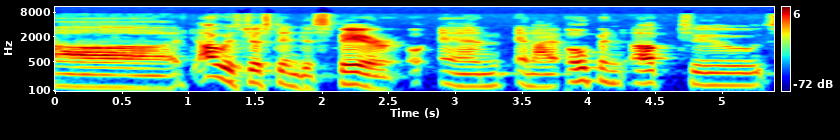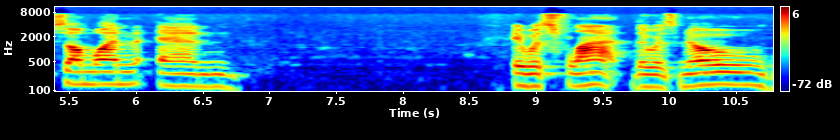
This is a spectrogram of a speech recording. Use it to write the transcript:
Uh, I was just in despair, and and I opened up to someone, and it was flat. There was no,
